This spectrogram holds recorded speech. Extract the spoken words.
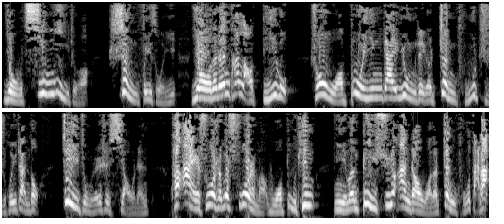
有轻易者，甚非所宜。有的人他老嘀咕说，我不应该用这个阵图指挥战斗，这种人是小人。他爱说什么说什么，我不听。你们必须按照我的阵图打仗。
